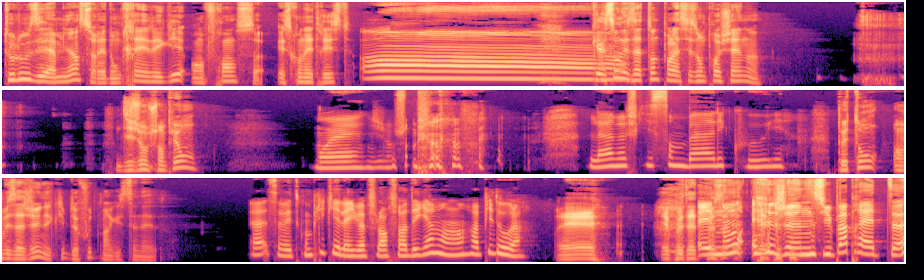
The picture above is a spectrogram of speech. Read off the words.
Toulouse et Amiens seraient donc relégués en France. Est-ce qu'on est triste? Oh. Quelles sont les attentes pour la saison prochaine? Dijon champion? Ouais, Dijon champion. La meuf qui s'en bat les couilles. Peut-on envisager une équipe de foot marguistanaise Ah, ça va être compliqué là, il va falloir faire des gamins, hein, rapido là. Eh Et peut-être Et non, je ne suis pas prête.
